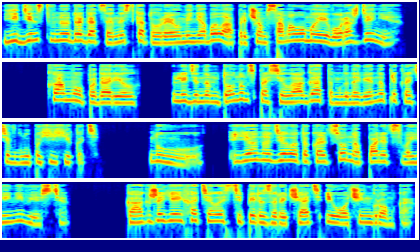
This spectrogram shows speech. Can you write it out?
Единственную драгоценность, которая у меня была, причем с самого моего рождения». «Кому подарил?» — ледяным тоном спросила Агата, мгновенно прекратив глупо хихикать. «Ну, я надел это кольцо на палец своей невесте». Как же ей хотелось теперь зарычать и очень громко.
